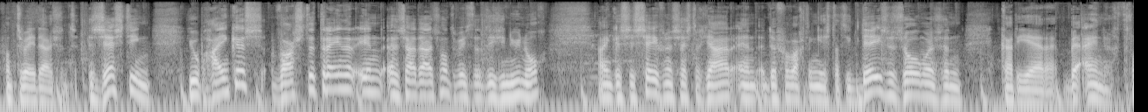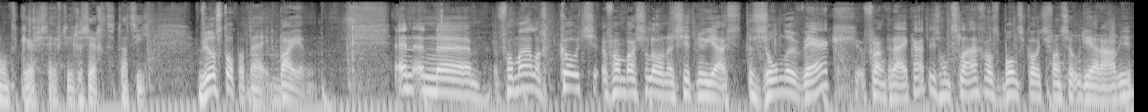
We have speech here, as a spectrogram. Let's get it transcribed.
van 2016. Joep Heinkes was de trainer in eh, Zuid-Duitsland. Tenminste, dat is hij nu nog. Heinkes is 67 jaar en de verwachting is dat hij deze zomer zijn carrière beëindigt. Rond de kerst heeft hij gezegd dat hij wil stoppen bij Bayern. En een uh, voormalig coach van Barcelona zit nu juist zonder werk. Frank Rijkaard is ontslagen als bondscoach van Saoedi-Arabië.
